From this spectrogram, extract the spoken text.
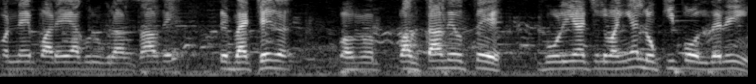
ਪੰਨੇ ਪਾੜੇ ਆ ਗੁਰੂ ਗ੍ਰੰਥ ਸਾਹਿਬ ਦੇ ਤੇ ਬੈਠੇ ਭਗਤਾਂ ਦੇ ਉੱਤੇ ਗੋਲੀਆਂ ਚਲਵਾਈਆਂ ਲੋਕੀ ਭੁੱਲਦੇ ਨਹੀਂ।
